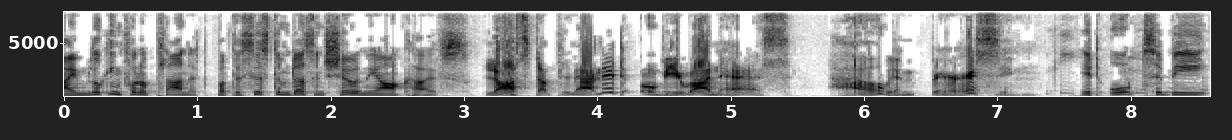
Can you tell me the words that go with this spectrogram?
I'm looking for a planet, but the system doesn't show in the archives. Lost a planet Obi-Wan has. How embarrassing. It ought to be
